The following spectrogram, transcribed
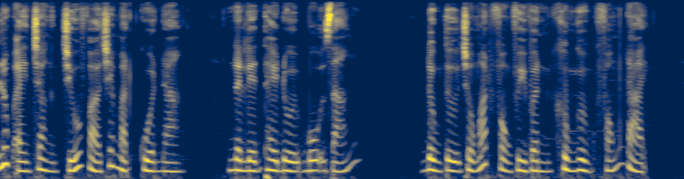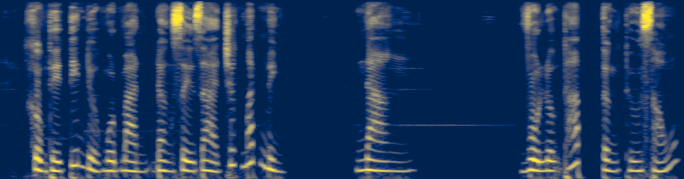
Lúc ánh trăng chiếu vào trên mặt của nàng, nên liền thay đổi bộ dáng. Đồng tử trong mắt phòng phi vân không ngừng phóng đại. Không thể tin được một màn đang xảy ra trước mắt mình. Nàng... Vô lượng tháp tầng thứ 6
